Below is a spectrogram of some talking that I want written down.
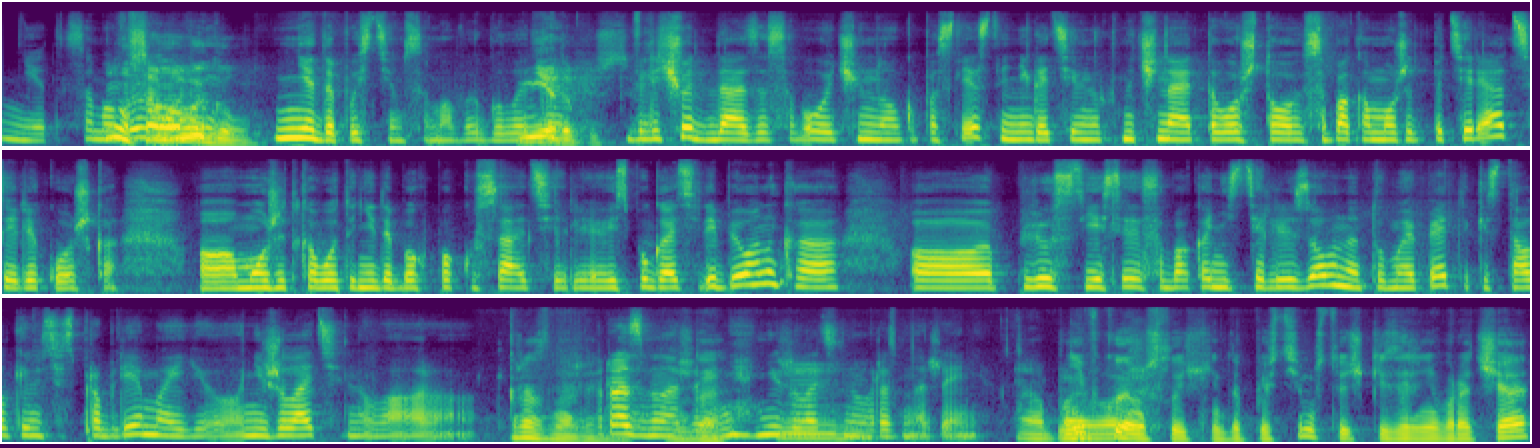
Нет, самовыгул, Ну, самовыгул. недопустим самовыгул. Это Недопустим. влечет, да, за собой очень много последствий негативных, начиная от того, что собака может потеряться или кошка э, может кого-то, не дай бог, покусать или испугать ребенка. Э, плюс, если собака не стерилизована, то мы опять-таки сталкиваемся с проблемой э, нежелательного Размножение. размножения. Нежелательного размножения. А, Ни в коем случае не допустим. С точки зрения врача,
